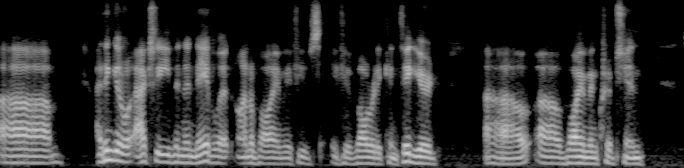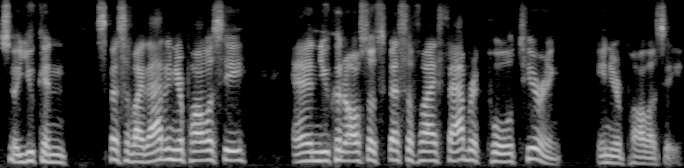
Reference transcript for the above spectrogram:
um, I think it'll actually even enable it on a volume if you've if you've already configured uh, uh, volume encryption. So you can specify that in your policy, and you can also specify fabric pool tiering in your policy.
